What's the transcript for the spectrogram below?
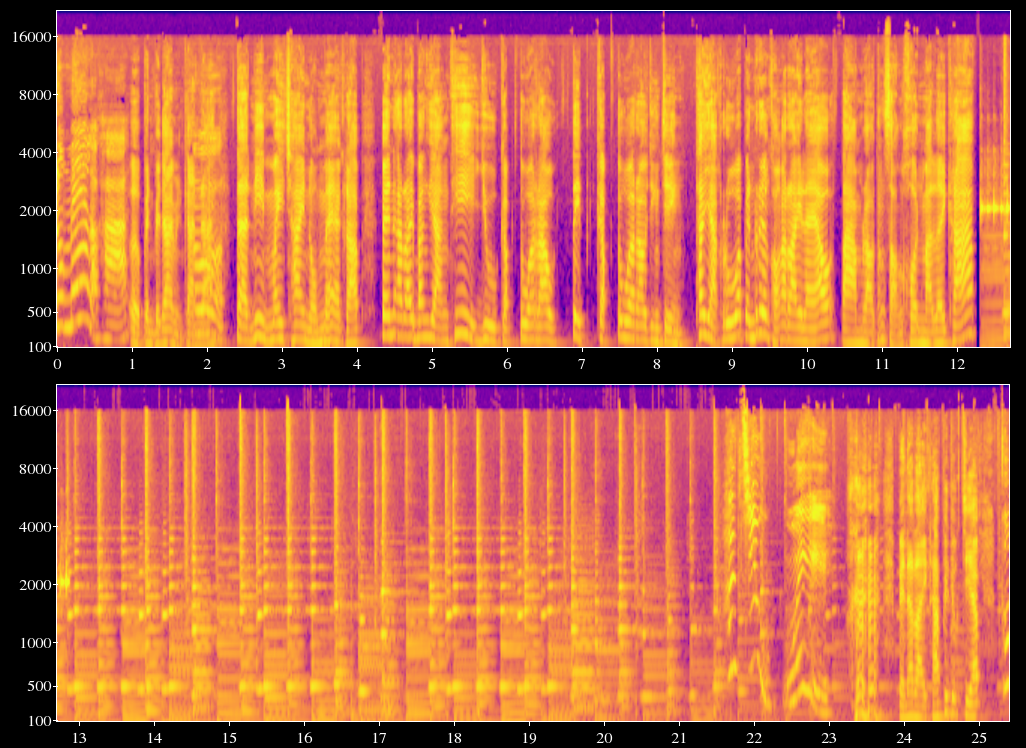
นมแม่เหรอคะเออเป็นไปได้เหมือนกันนะเออแต่นี่ไม่ใช่นมแม่ครับ เป็นอะไรบางอย่างที่อยู่กับตัวเราติดกับตัวัวเราจริง ๆ ถ้าอยากรู้ว่าเป็นเรื่องของอะไรแล้ว ตามเราทั้งสองคนมาเลยครับ เป็นอะไรครับพี่ลูกเจี๊ยบ ก็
